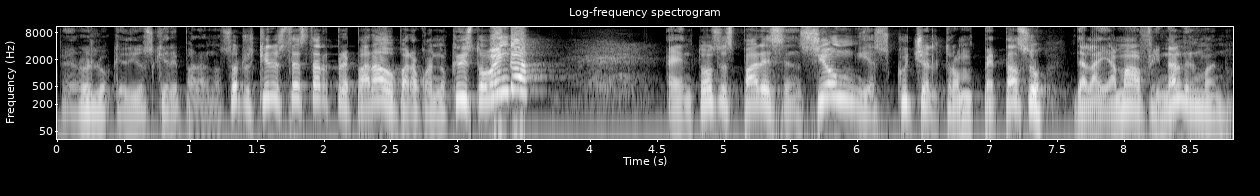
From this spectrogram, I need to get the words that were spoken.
Pero es lo que Dios quiere para nosotros. ¿Quiere usted estar preparado para cuando Cristo venga? Entonces pare ascensión y escuche el trompetazo de la llamada final, hermano.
